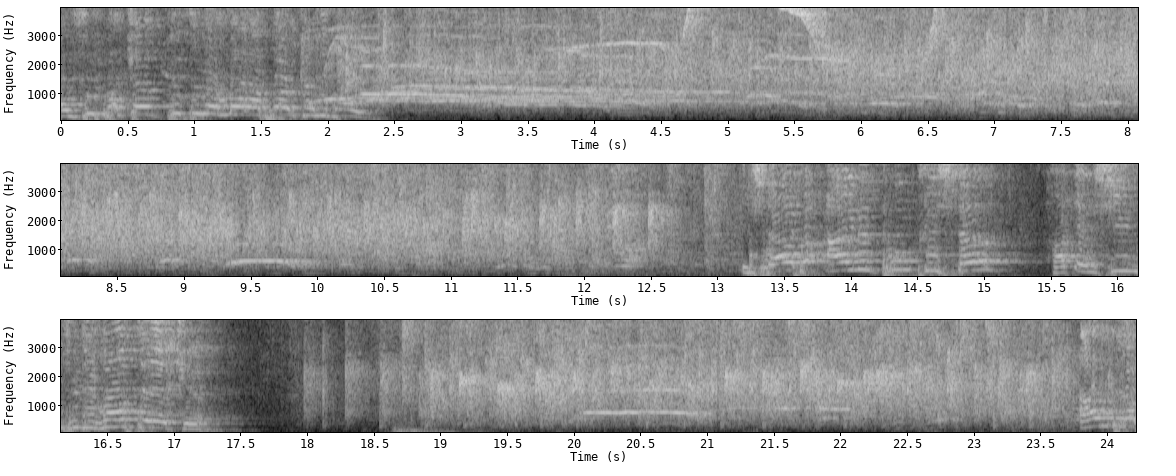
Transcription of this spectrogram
Ein super Kampf, bitte nochmal Applaus an die beiden. Ich habe einen Punktrichter, hat entschieden für die rote Ecke. Anderer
